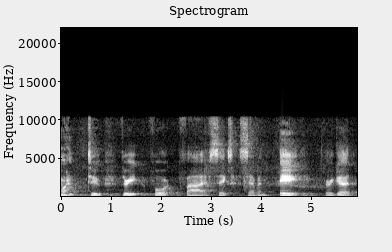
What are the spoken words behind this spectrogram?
one. Two, three, four, five, six, seven, eight. Very good.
